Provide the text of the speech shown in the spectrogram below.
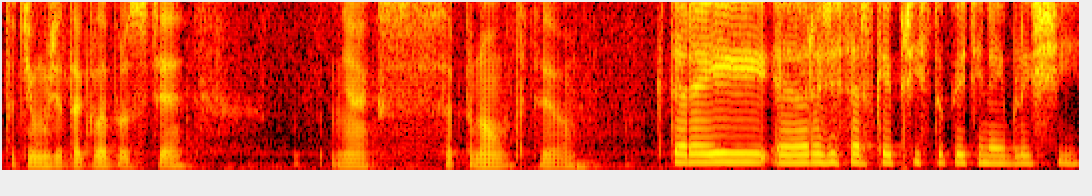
to ti může takhle prostě nějak sepnout, tyjo. Který eh, režisérský přístup je ti nejbližší?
